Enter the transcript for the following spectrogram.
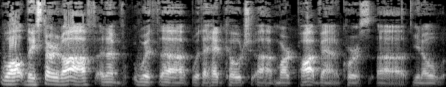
well, they started off and uh, with uh, with a head coach uh, Marc Potvin, of course, uh, you know,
